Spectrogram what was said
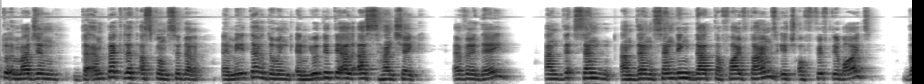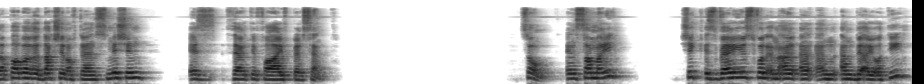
to imagine the impact, let us consider a meter doing a new DTLS handshake every day and, send, and then sending data five times, each of 50 bytes. The power reduction of transmission is 35%. So, in summary, SCHC is very useful in, uh, in, in BIOT.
